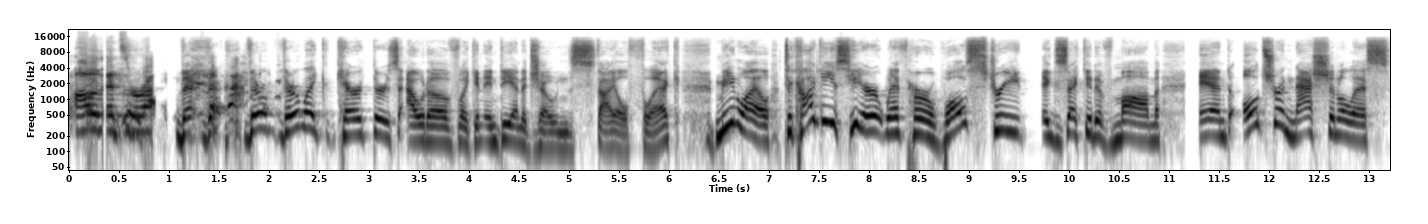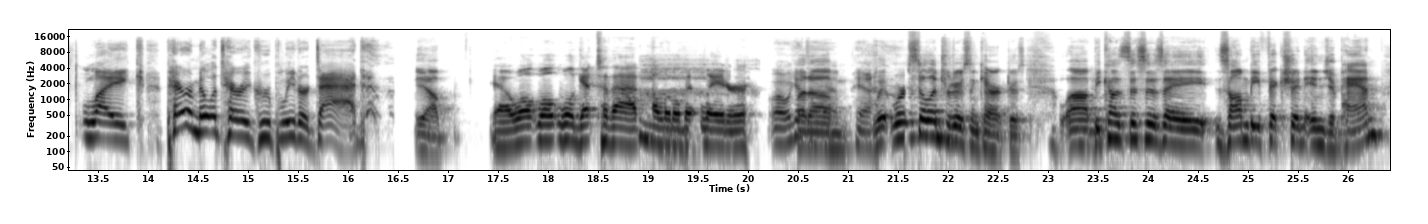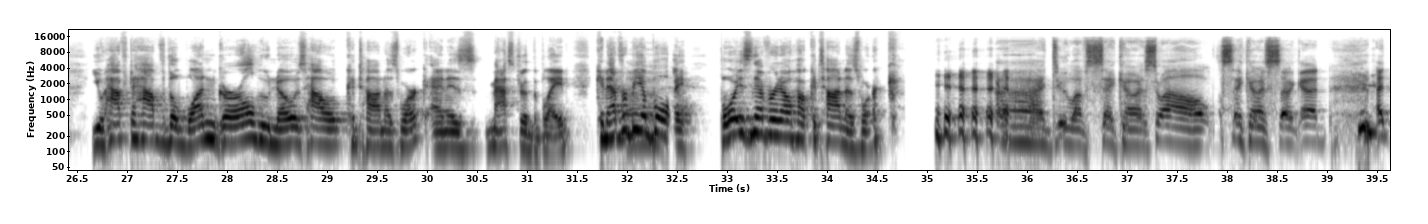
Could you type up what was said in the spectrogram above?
Oh, that's right. They're, they're, they're, they're like characters out of like an Indiana Jones style flick. Meanwhile, Takagi's here with her Wall Street executive mom and ultra nationalist like paramilitary group leader dad. Yeah. Yeah, we'll we'll we'll get to that a little bit later. Well, we'll but um, yeah. we're still introducing characters uh, because this is a zombie fiction in Japan. You have to have the one girl who knows how katanas work and is master of the blade. Can never be a boy. Boys never know how katanas work. uh, I do love Seiko as well. Seiko is so good. I,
